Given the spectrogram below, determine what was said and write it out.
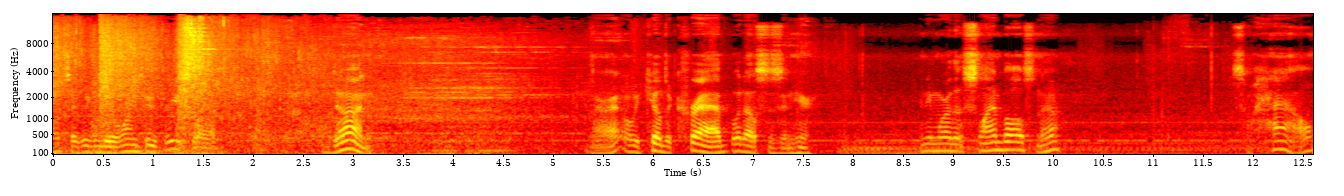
Looks like we can do a one, two, three slam. Done. We killed a crab. What else is in here? Any more of those slime balls? No? So how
